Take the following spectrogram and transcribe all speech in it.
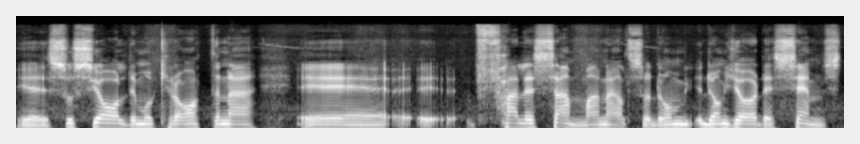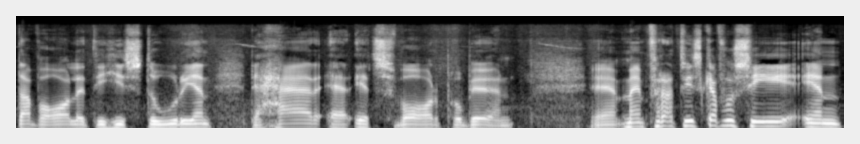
eh, Socialdemokraterna eh, faller samman. Alltså. De, de gör det sämsta valet i historien. Det här är ett svar på bön. Eh, men för att vi ska få se en,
